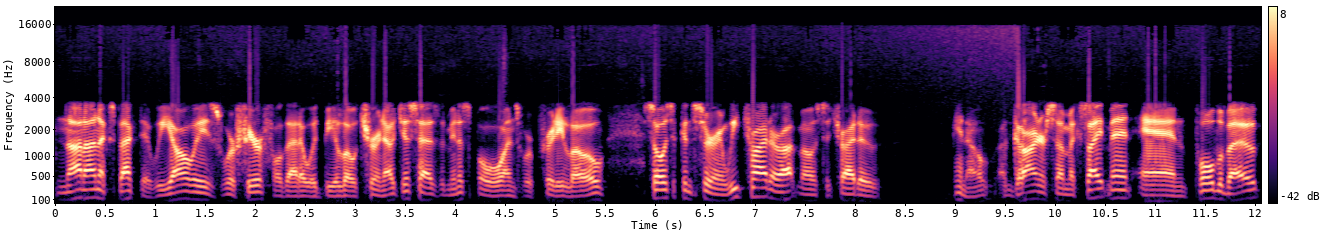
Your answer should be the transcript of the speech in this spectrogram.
not unexpected. We always were fearful that it would be a low turnout, just as the municipal ones were pretty low. So it's a concern. We tried our utmost to try to, you know, garner some excitement and pull the boat.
